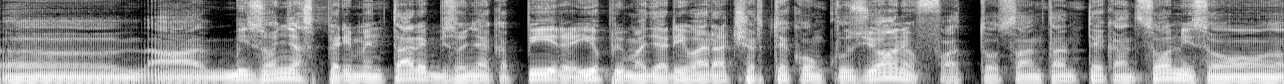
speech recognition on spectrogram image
Uh, bisogna sperimentare, bisogna capire. Io prima di arrivare a certe conclusioni ho fatto tante canzoni, sono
